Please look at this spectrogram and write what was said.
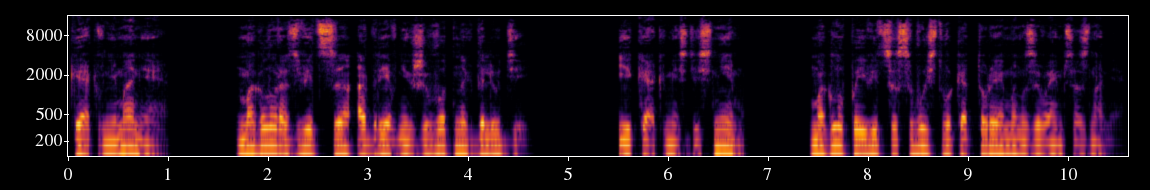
как внимание могло развиться от древних животных до людей, и как вместе с ним могло появиться свойство, которое мы называем сознанием.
